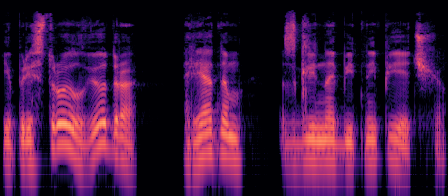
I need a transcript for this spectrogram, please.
и пристроил ведра рядом с глинобитной печью,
